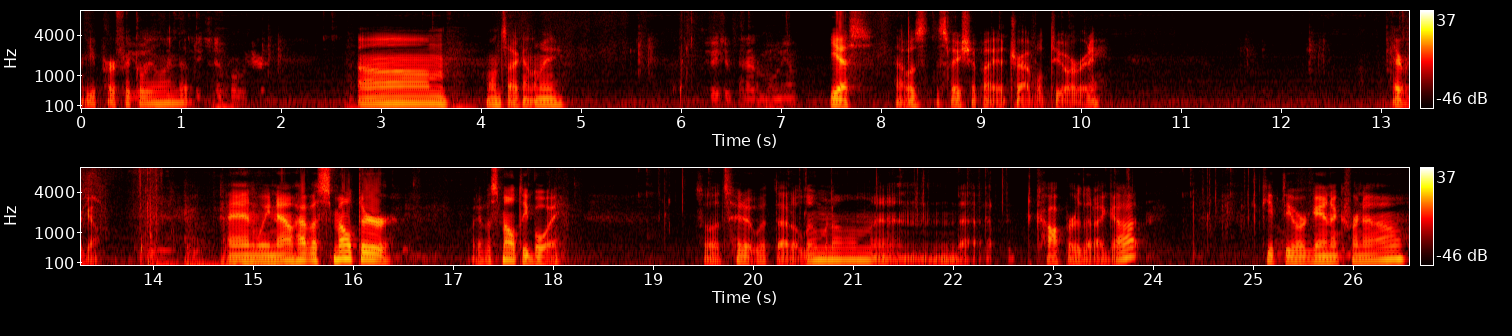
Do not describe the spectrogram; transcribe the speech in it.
Are you perfectly lined up? a Spaceship over here. Um, one second, let me Spaceship had ammonium. Yes, that was the spaceship I had traveled to already. There we go. And we now have a smelter. We have a smelty boy. So let's hit it with that aluminum and that copper that I got. Keep the organic for now.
